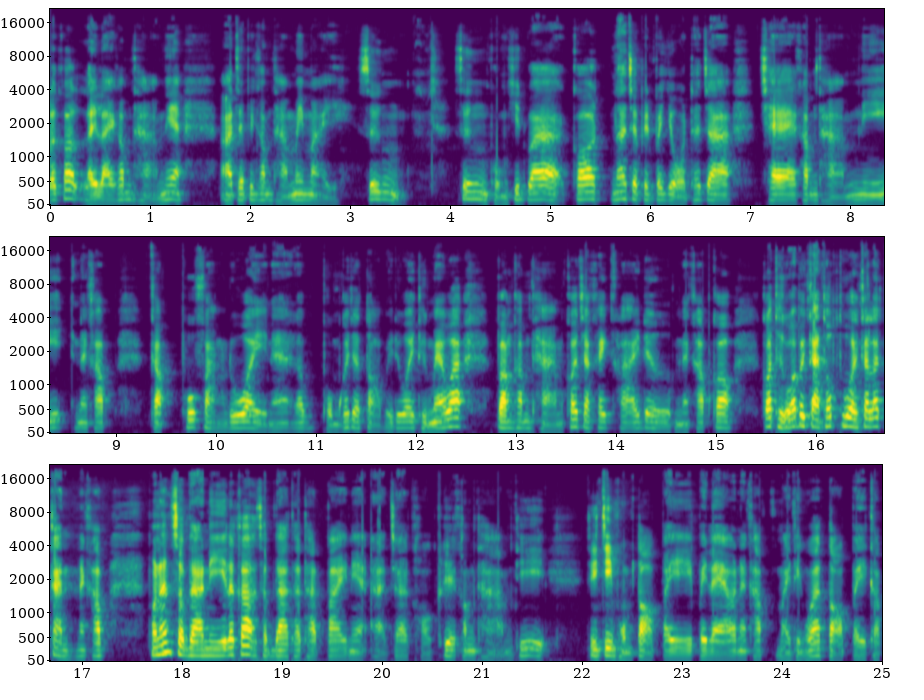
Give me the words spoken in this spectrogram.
แล้วก็หลายๆคำถามเนี่ยอาจจะเป็นคำถามใหม่ๆ ซึ่งซึ่งผมคิดว่าก็น่าจะเป็นประโยชน์ถ้าจะแชร์คำถามนี้นะครับ กับผู้ฟังด้วยนะแล้วผมก็จะตอบไปด้วย ถึงแม้ว่าบางคำถามก็จะคล้ายๆเดิมนะครับ ก็ก็ถือว่าเป็นการทบทวนกันละกันนะครับ เพราะนั้นสัปดาห์นี้แล้วก็สัปดาห์ถัดๆไปเนี่ยอาจจะขอเคลียร์คำถามที่ จริงๆ ผมตอบไปไปแล้วนะครับ หมายถึงว่าตอบไปกับ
